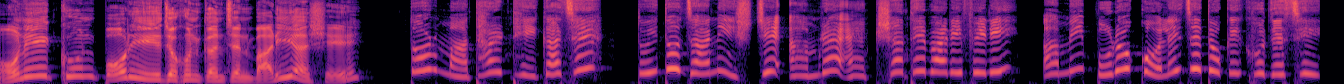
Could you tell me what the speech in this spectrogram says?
অনেকক্ষণ পরে যখন কাঞ্চন বাড়ি আসে, তোর মাথার ঠিক আছে? তুই তো জানিস যে আমরা একসাথে বাড়ি ফিরি। আমি পুরো কলেজে তোকে খুঁজেছি।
